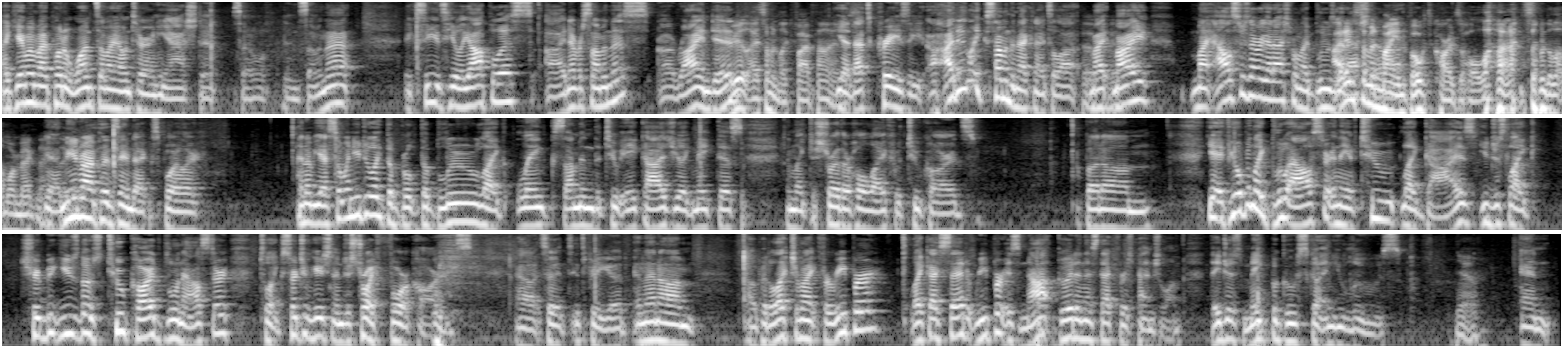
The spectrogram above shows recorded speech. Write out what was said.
I gamma my opponent once on my own turn. He ashed it, so didn't summon that. Exceeds Heliopolis. Uh, I never summoned this. Uh, Ryan did. Really, I summoned like five times. Yeah, that's crazy. I, I didn't like summon the Mekk-Knights a lot. Okay. my my Aleisters never got ashed, but my Blues. Got I didn't ashed summon my invoked cards a whole lot. I summoned a lot more Mekk-Knights. Yeah, me and Ryan played the same deck. Spoiler. And um, yeah, so when you do like the the blue like link summon the two eight guys, you like make this and like destroy their whole life with two cards. But um, yeah, if you open like blue Aleister and they have two like guys, you just like tribute use those two cards, blue and Aleister, to like certification and destroy four cards. uh, so it's, it's pretty good. And then um, I'll put Electrumite for Reaper. Like I said, Reaper is not good in this deck versus Pendulum. They just make Bagooska and you lose Yeah. and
